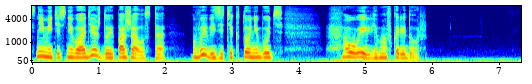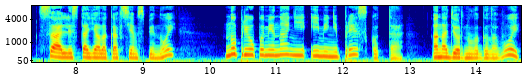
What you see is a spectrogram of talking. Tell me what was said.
Снимите с него одежду и, пожалуйста, вывезите кто-нибудь Уильяма в коридор». Салли стояла ко всем спиной, но при упоминании имени Прескотта она дернула головой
